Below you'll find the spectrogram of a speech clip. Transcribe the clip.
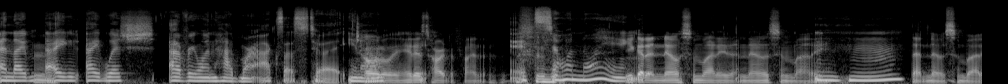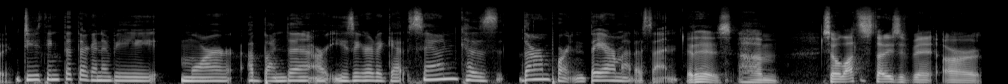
and I Hmm. I I wish everyone had more access to it. You know, Totally. It is hard to find them. it's so annoying. You got to know somebody that knows somebody Mm-hmm. that knows somebody. Do you think that they're going to be more abundant or easier to get soon? Because they're important. They are medicine. It is. Um, so lots of studies have been are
